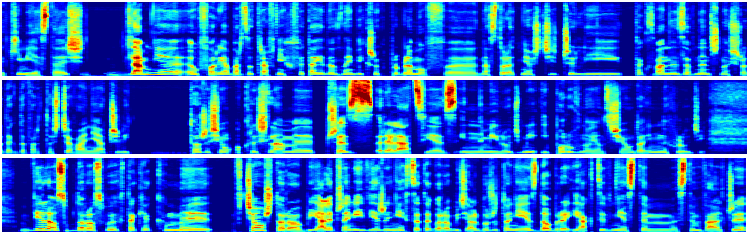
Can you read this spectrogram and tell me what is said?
y, kim jesteś. Dla mnie euforia bardzo trafnie chwyta jeden z największych problemów e, nastoletniości, czyli tak zwany zewnętrzny ośrodek dowartościowania, czyli to, że się określamy przez relacje z innymi ludźmi i porównując się do innych ludzi. Wiele osób dorosłych, tak jak my, wciąż to robi, ale przynajmniej wie, że nie chce tego robić albo że to nie jest dobre i aktywnie z tym, z tym walczy.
